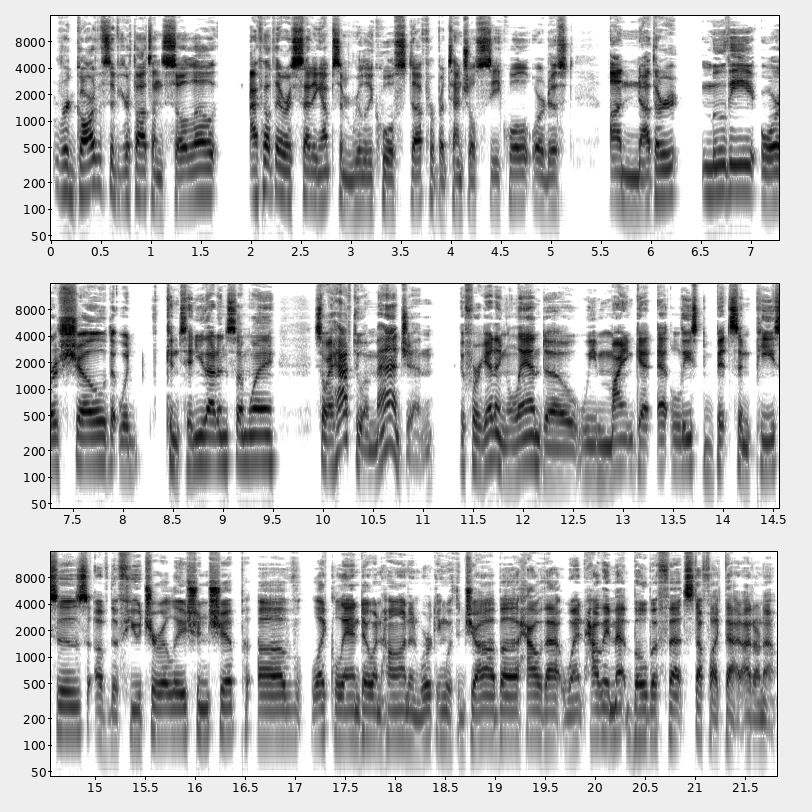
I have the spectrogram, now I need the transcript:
regardless of your thoughts on Solo, I thought they were setting up some really cool stuff for potential sequel or just another movie or show that would continue that in some way. So I have to imagine if we're getting Lando, we might get at least bits and pieces of the future relationship of like Lando and Han and working with Jabba, how that went, how they met Boba Fett, stuff like that. I don't know.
